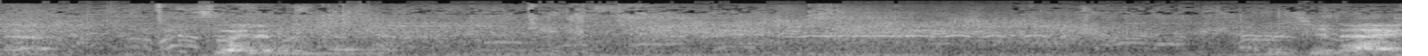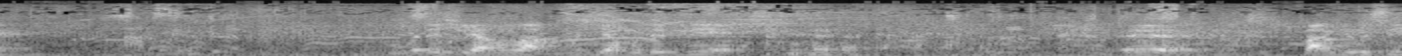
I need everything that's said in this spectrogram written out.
เออซวยเลยมึงเอาดูชิ้นเลยกูไม่ได้เชียร์มึงหรอกกูเชียร์บูตินี่ เออ ฝั่งยูซี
